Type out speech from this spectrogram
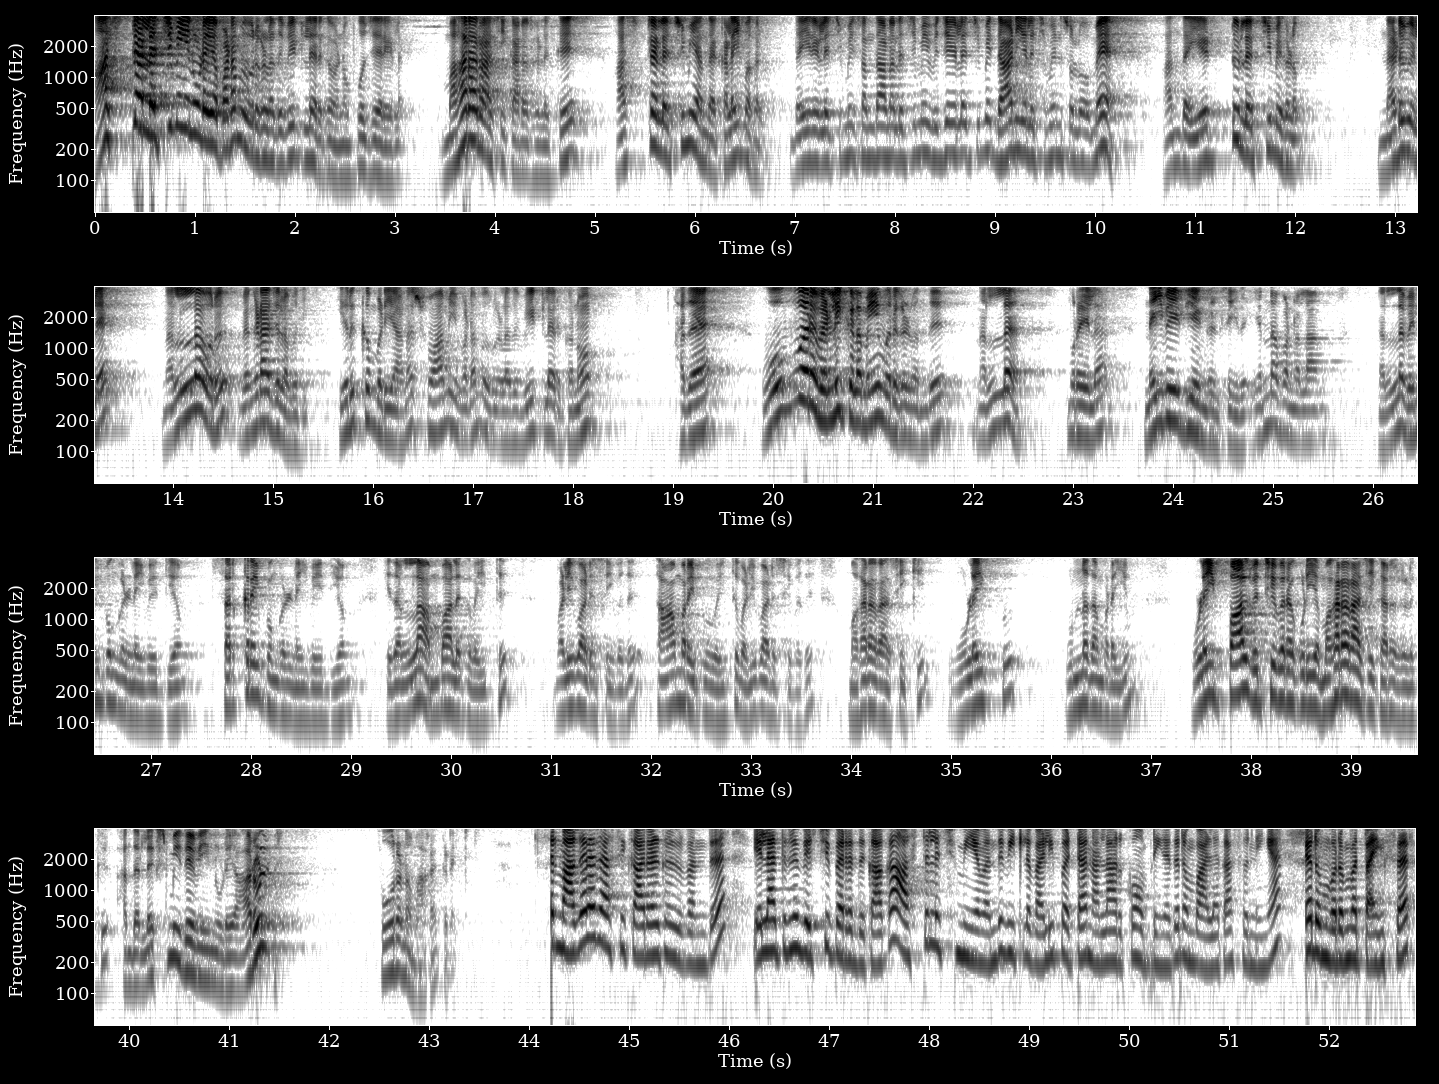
அஷ்டலட்சுமியினுடைய படம் இவர்களது வீட்டில் இருக்க வேணும் பூஜை அறையில். மகர ராசிக்காரர்களுக்கு அஷ்டலட்சுமி அந்த கலைமகள். தைரியலட்சுமி சந்தானலட்சுமி விஜயலட்சுமி தானியலட்சுமின்னு சொல்லுவோமே அந்த எட்டு லட்சுமிகளும் நடுவில் நல்ல ஒரு வெங்கடாஜலபதி. இருக்கும்படியான சுவாமி படம் இவர்களது வீட்டில் இருக்கணும். அதை ஒவ்வொரு வெள்ளிக்கிழமையும் இவர்கள் வந்து நல்ல முறையில் நைவேத்தியங்கள் செய்து என்ன பண்ணலாம்? நல்ல வெண்பொங்கல் நைவேத்தியம் சர்க்கரை பொங்கல் நைவேத்தியம் இதெல்லாம் அம்பாளுக்கு வைத்து வழிபாடு செய்வது தாமரைப்பூ வைத்து வழிபாடு செய்வது மகர ராசிக்கு உழைப்பு உன்னதமடையும் உழைப்பால் வெற்றி பெறக்கூடிய மகர ராசிக்காரர்களுக்கு அந்த லக்ஷ்மி தேவியினுடைய அருள் பூரணமாக கிடைக்கும். சார் மகர ராசிக்காரர்கள் வந்து எல்லாத்துலேயும் வெற்றி பெறதுக்காக அஷ்டலட்சுமியை வந்து வீட்டில் வழிபட்டால் நல்லாயிருக்கும் அப்படிங்கிறத ரொம்ப அழகாக சொன்னீங்க. ரொம்ப ரொம்ப தேங்க்ஸ் சார்.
